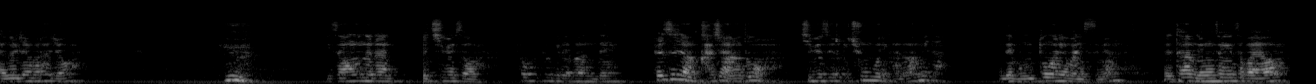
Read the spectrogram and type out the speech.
자글자글하죠. 이상 오늘은 집에서 펴고펴기를 해봤는데 헬스장 가지 않아도 집에서 이렇게 충분히 가능합니다. 내 몸뚱아리만 있으면 네, 다음 영상에서 봐요.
